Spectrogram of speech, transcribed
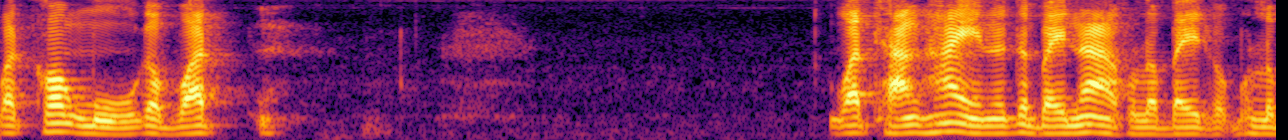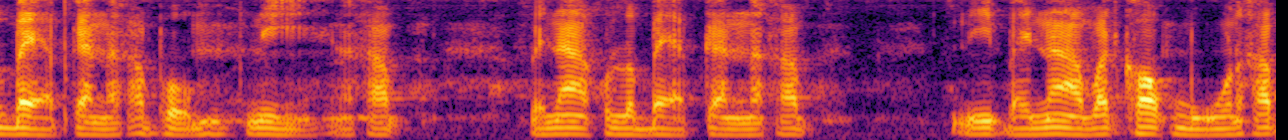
วัดคอกหมูกับวัด วัดช้างให้นะจะใบหน้าคนละใบคนละแบบกันนะครับ ผมนี่นะครับ ใบหน้าคนละแบบกันนะครับ นี่ใบหน้าวัดคอกหมูนะครับ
